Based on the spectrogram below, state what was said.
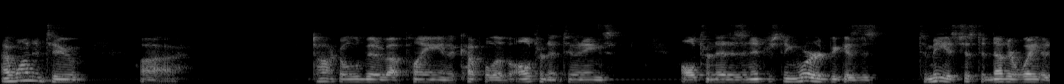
I wanted to uh, talk a little bit about playing in a couple of alternate tunings. Alternate is an interesting word because this, to me it's just another way to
